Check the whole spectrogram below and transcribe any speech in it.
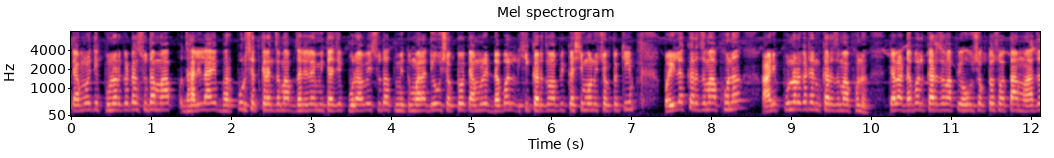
त्यामुळे ते पुनर्गठन सुद्धा माफ झालेलं आहे. भरपूर शेतकऱ्यांचं माफ झालेलं आहे. मी त्याचे पुरावे सुद्धा मी तुम्हाला देऊ शकतो. त्यामुळे डबल ही कर्जमाफी कशी म्हणू शकतो की पहिलं कर्जमाफ होणं आणि पुनर्गठन कर्जमाफ होणं त्याला डबल कर्जमाफी होऊ शकतो. स्वतः माझं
